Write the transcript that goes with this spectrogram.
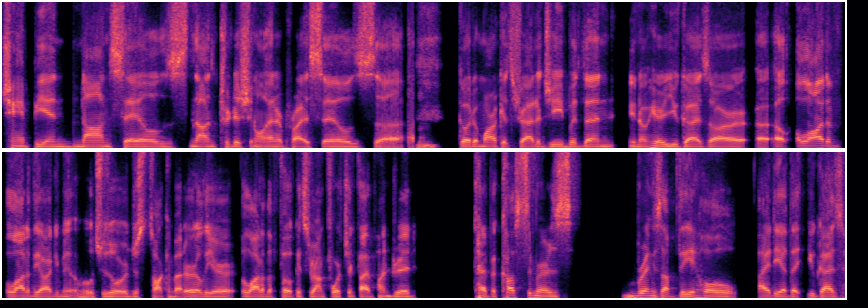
champion non-sales, non-traditional enterprise sales uh, mm. go-to-market strategy. But then, you know, here you guys are a, a, lot of a lot of the argument, which is what we are just talking about earlier, a lot of the focus around Fortune 500 type of customers brings up the whole idea that you guys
